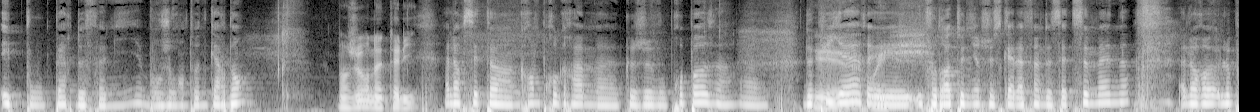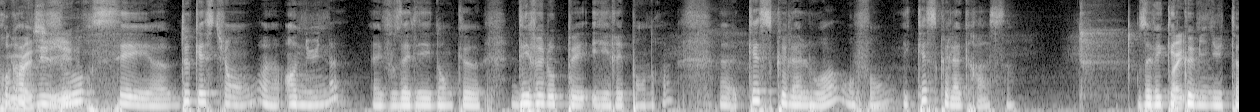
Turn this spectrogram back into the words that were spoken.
époux, père de famille. Bonjour Antoine Cardon. Bonjour Nathalie. Alors c'est un grand programme que je vous propose euh, depuis hier et il faudra tenir jusqu'à la fin de cette semaine. Alors euh, le programme du jour, c'est euh, deux questions en une. Et vous allez donc développer et y répondre. qu'est-ce que la loi au fond et qu'est-ce que la grâce? Vous avez quelques minutes.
